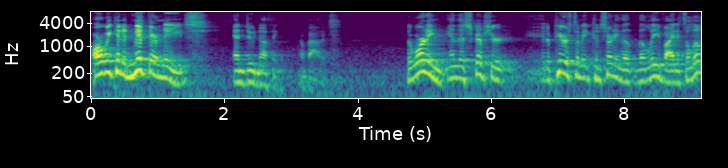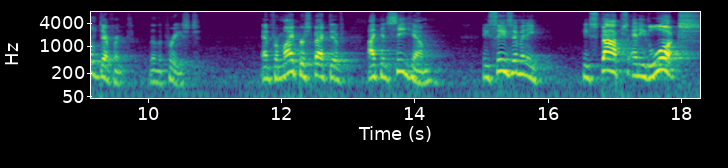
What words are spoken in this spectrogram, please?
Or we can admit their needs and do nothing about it. The wording in this scripture, it appears to me concerning the, the Levite, it's a little different than the priest. And from my perspective, I can see him. He sees him and he, he stops and he looks.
